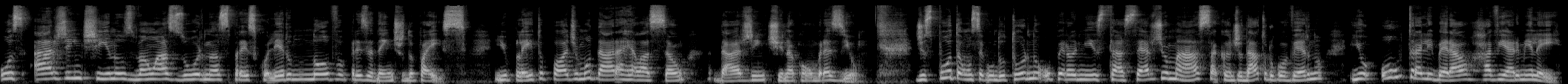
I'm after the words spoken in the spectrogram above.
os argentinos vão às urnas para escolher o novo presidente do país. E o pleito pode mudar a relação da Argentina com o Brasil. Disputam o segundo turno o peronista Sérgio Massa, candidato do governo, e o ultraliberal Javier Milei.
